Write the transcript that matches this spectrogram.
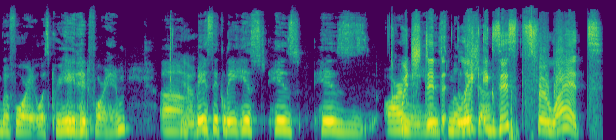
before it was created for him. Um, Yeah. Basically, his his his army, Which did his militia. like exists for what?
